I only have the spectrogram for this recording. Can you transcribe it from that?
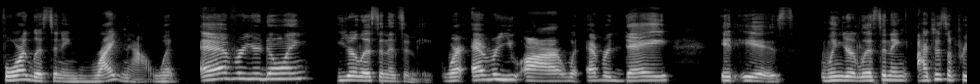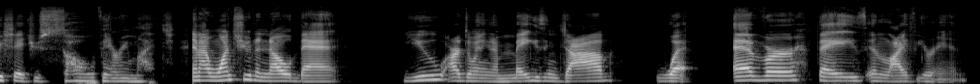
for listening right now. Whatever you're doing, you're listening to me. Wherever you are, whatever day it is, when you're listening, I just appreciate you so very much. And I want you to know that you are doing an amazing job, whatever phase in life you're in.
